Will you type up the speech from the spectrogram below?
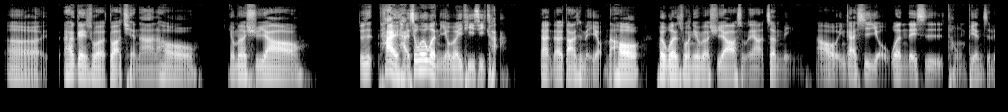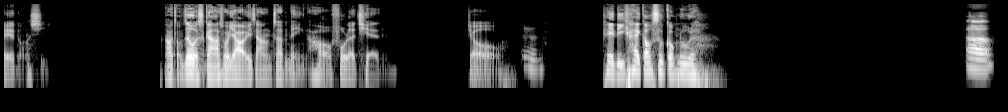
呃，然后跟你说多少钱啊，然后。有没有需要？就是他也还是会问你有没有 ETC 卡，但呃当然是没有。然后会问说你有没有需要什么样的证明？然后应该是有问类似统编之类的东西。然后总之我是跟他说要一张证明，然后付了钱，就嗯可以离开高速公路了。呃，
